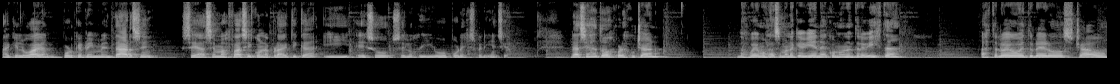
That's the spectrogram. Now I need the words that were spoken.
a que lo hagan porque reinventarse se hace más fácil con la práctica y eso se los digo por experiencia. Gracias a todos por escuchar. Nos vemos la semana que viene con una entrevista. Hasta luego, aventureros. Chao.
